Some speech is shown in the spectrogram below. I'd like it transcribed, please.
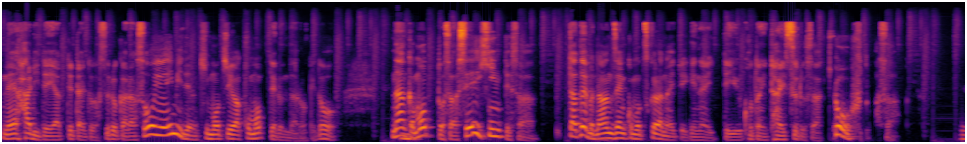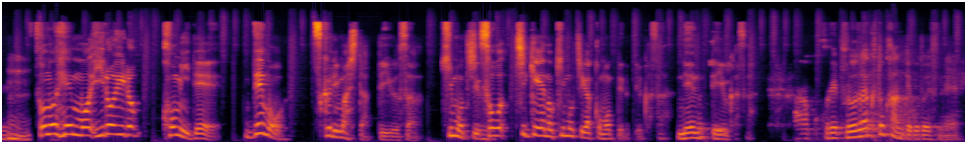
ね、針でやってたりとかするから、そういう意味での気持ちがこもってるんだろうけど、なんかもっとさ、製品ってさ、例えば何千個も作らないといけないっていうことに対するさ、恐怖とかさ。その辺もいろいろ込みで、でも作りましたっていうさ、気持ち、うんそっち系の気持ちがこもってるっていうかさ、念っていうかさ。あこれ、プロダクト感ってことですね。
